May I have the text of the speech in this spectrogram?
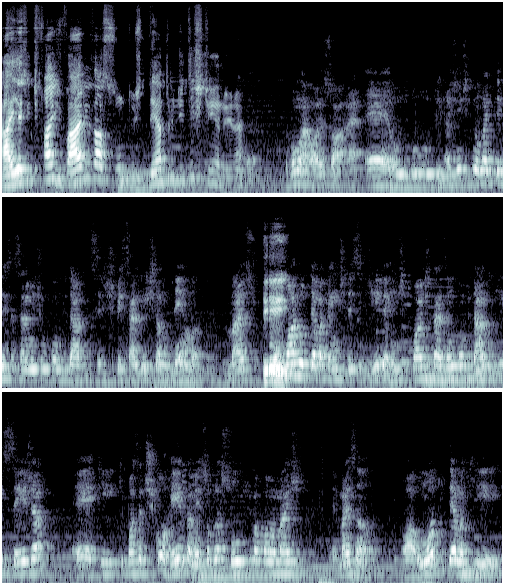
Aí a gente faz vários assuntos dentro de destinos, né? É. Vamos lá, olha só. É, é o, o, a gente não vai ter necessariamente um convidado que seja especialista no tema, mas Sim. conforme o tema que a gente decidir, a gente pode trazer um convidado que seja. É, que, que possa discorrer também sobre o assunto de uma forma mais, é, mais ampla. Ó, um outro tema que,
